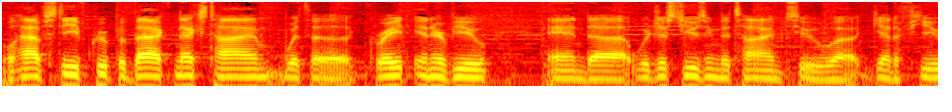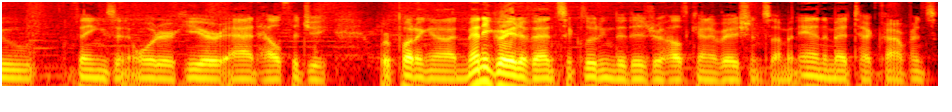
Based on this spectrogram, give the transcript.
We'll have Steve Krupa back next time with a great interview, and uh, we're just using the time to uh, get a few things in order here at Healthegy. We're putting on many great events, including the Digital Health Innovation Summit and the MedTech Conference,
